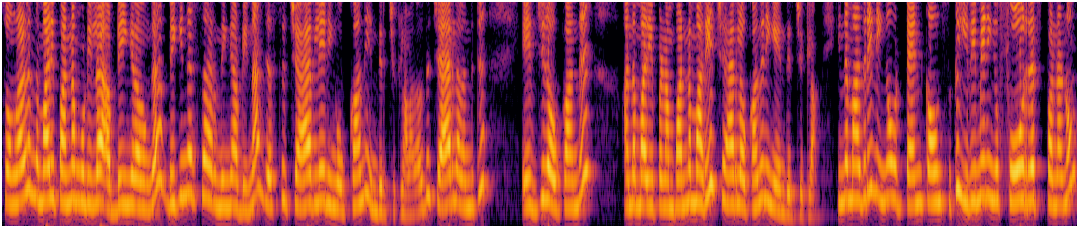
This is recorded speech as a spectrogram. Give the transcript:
ஸோ உங்களால் இந்த மாதிரி பண்ண முடியல அப்படிங்கிறவங்க பிகினர்ஸாக இருந்தீங்க அப்படின்னா ஜஸ்ட் சேர்லேயே நீங்கள் உட்காந்து எந்திரிச்சுக்கலாம். அதாவது சேரில் வந்துட்டு எட்ஜில் உட்காந்து அந்த மாதிரி இப்போ நம்ம பண்ண மாதிரியே சேரில் உட்காந்து நீங்கள் எந்திரிச்சிக்கலாம். இந்த மாதிரி நீங்கள் ஒரு டென் கவுண்ட்ஸுக்கு இதுவுமே நீங்கள் ஃபோர் ரெப்ஸ் பண்ணணும்.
